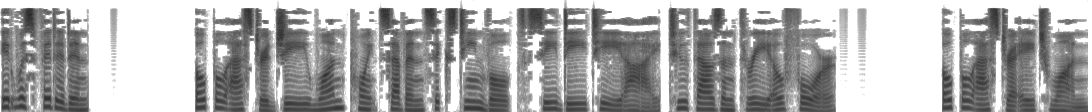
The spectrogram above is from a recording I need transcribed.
It was fitted in Opel Astra G 1.7 16 volts CDTI 2003-04 Opel Astra H1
